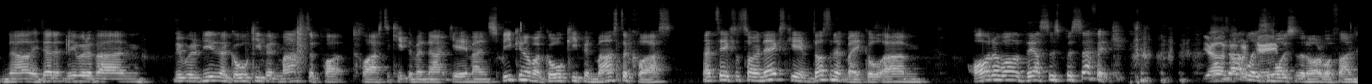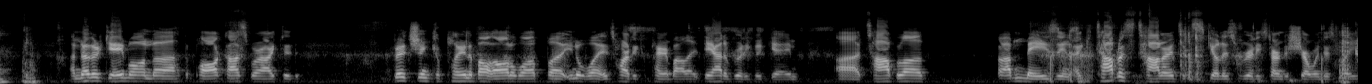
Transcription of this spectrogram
No, they didn't. They would have um, they would have needed a goalkeeping master class to keep them in that game. And speaking of a goalkeeping master class, that takes us to our next game, doesn't it, Michael? Um, Ottawa versus Pacific. Yeah, was that like to watch as an Ottawa fan? Another game on uh, the podcast where I could bitch and complain about Ottawa, but you know what? It's hard to complain about it. They had a really good game. Uh, Tabla, amazing. Like, Tabla's talent and skill is really starting to show in this league.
